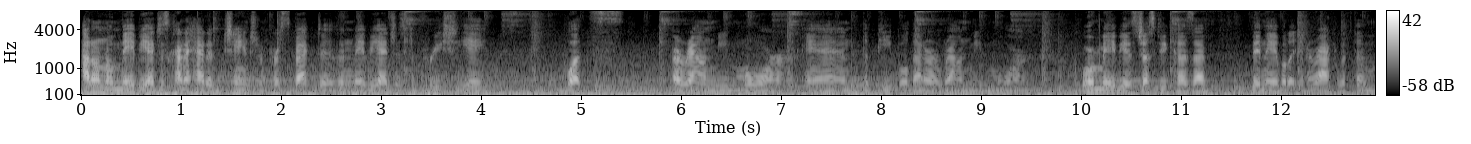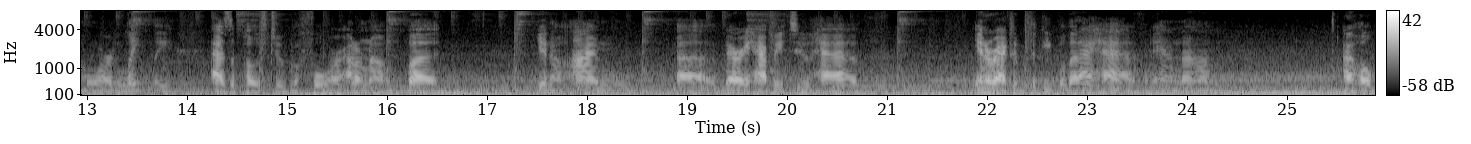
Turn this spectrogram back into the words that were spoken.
I don't know, maybe I just kind of had a change in perspective and maybe I just appreciate what's around me more and the people that are around me more. Or maybe it's just because I've been able to interact with them more lately as opposed to before. I don't know. But, you know, I'm uh, very happy to have interacted with the people that I have. And um, I hope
